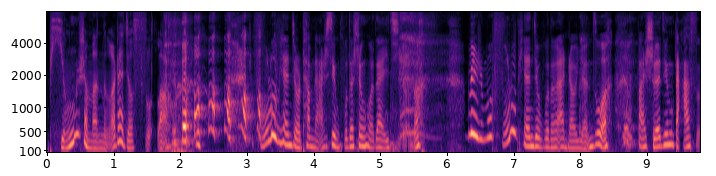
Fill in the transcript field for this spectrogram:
凭什么哪吒就死了？福禄篇就是他们俩是幸福的生活在一起的呢？为什么福禄篇就不能按照原作 把蛇精打死？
